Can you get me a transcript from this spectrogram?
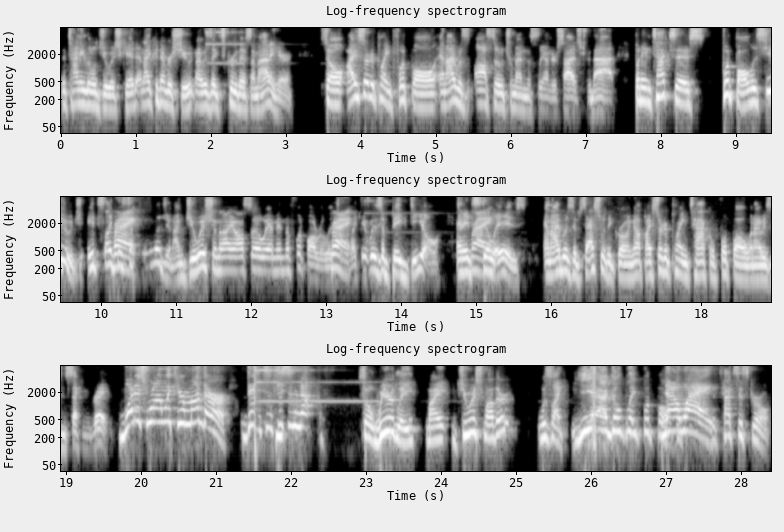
the tiny little Jewish kid and I could never shoot and I was like screw this I'm out of here. So I started playing football and I was also tremendously undersized for that. But in Texas, football is huge. It's like a second religion. I'm Jewish and then I also am in the football religion. Right. Like it was a big deal and it Right. still is. And I was obsessed with it growing up. I started playing tackle football when I was in second grade. What is wrong with your mother? This, this is not. So weirdly, my Jewish mother was like, "Yeah, go play football." No The way. Texas girl.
